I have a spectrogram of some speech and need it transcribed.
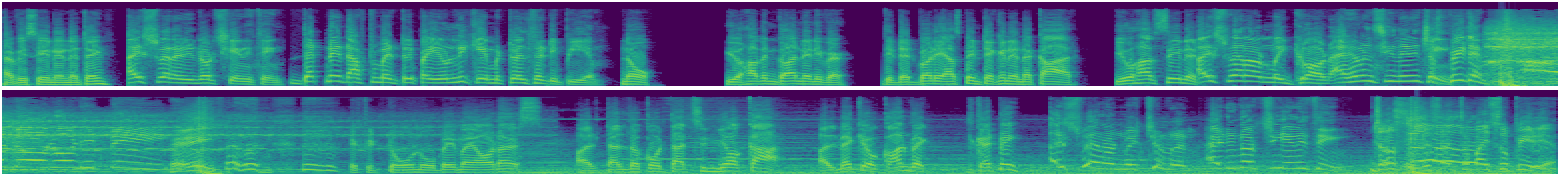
Have you seen anything? I swear I did not see anything. That night after my trip, I only came at 12.30 p.m. No. You haven't gone anywhere. The dead body has been taken in a car. You have seen it. I swear on my God, I haven't seen anything. Just beat him. Oh, no, don't hit me. Hey! if you don't obey my orders, I'll tell the court that's in your car. I'll make you a convict. You get me? I swear on my children, I did not see anything. Just listen to my superior.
